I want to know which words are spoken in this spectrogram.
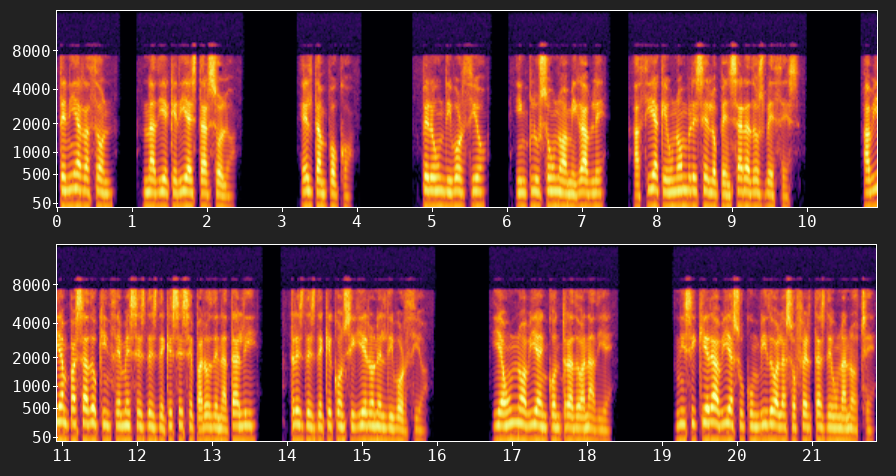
Tenía razón, nadie quería estar solo. Él tampoco. Pero un divorcio, incluso uno amigable, hacía que un hombre se lo pensara dos veces. Habían pasado 15 meses desde que se separó de Natalie, tres desde que consiguieron el divorcio. Y aún no había encontrado a nadie. Ni siquiera había sucumbido a las ofertas de una noche.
